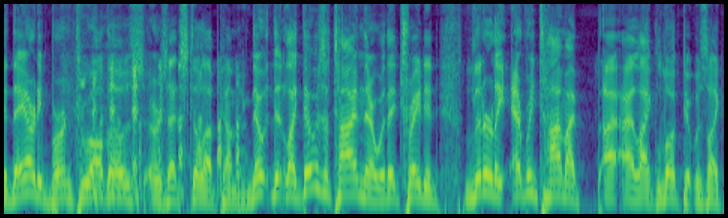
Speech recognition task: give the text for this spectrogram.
Did they already burn through all those, or is that still upcoming? There, like there was a time there where they traded literally every time I, I, I like looked, it was like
